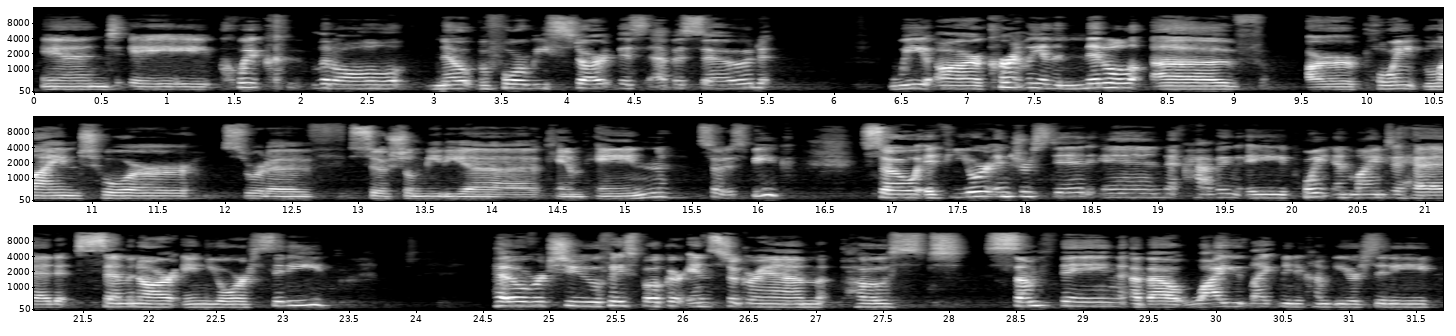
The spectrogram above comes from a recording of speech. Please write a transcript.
And a quick little note before we start this episode we are currently in the middle of our Point Line Tour sort of social media campaign, so to speak. So if you're interested in having a point and line to head seminar in your city, head over to Facebook or Instagram, post something about why you'd like me to come to your city,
